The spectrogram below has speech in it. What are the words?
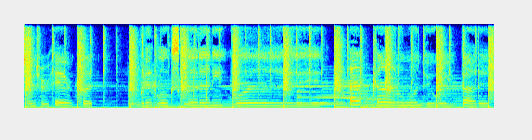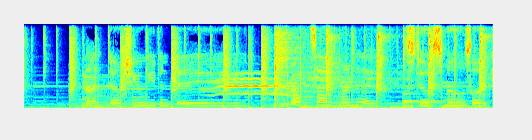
Change her haircut, but it looks good anyway. I kinda wonder where you got it, and I doubt you even paid. The right side of my neck still smells like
